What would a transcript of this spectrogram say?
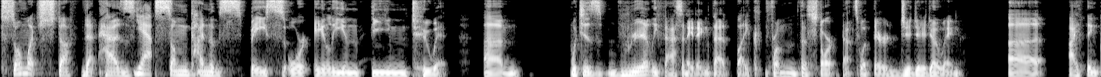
so much stuff that has Yes. some kind of space or alien theme to it. Um, which is really fascinating that like from the start that's what they're doing uh i think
